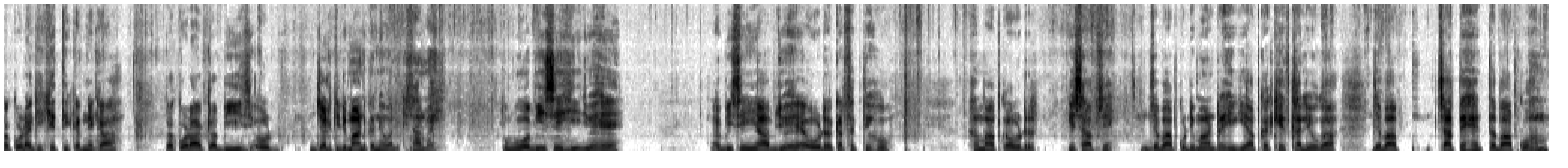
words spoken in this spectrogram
ककोड़ा की खेती करने का, ककोड़ा का बीज और जड़ की डिमांड करने वाले किसान भाई। तो वो अभी से ही जो है, अभी से ही आप जो है ऑर्डर कर सकते हो। हम आपका ऑर्डर के हिसाब से, जब आपको डिमांड रहेगी, आपका खेत खाली होगा, जब आप चाहते हैं, तब आपको हम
